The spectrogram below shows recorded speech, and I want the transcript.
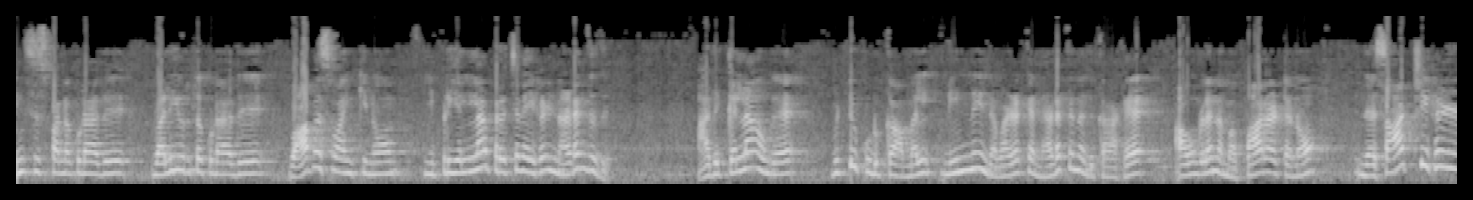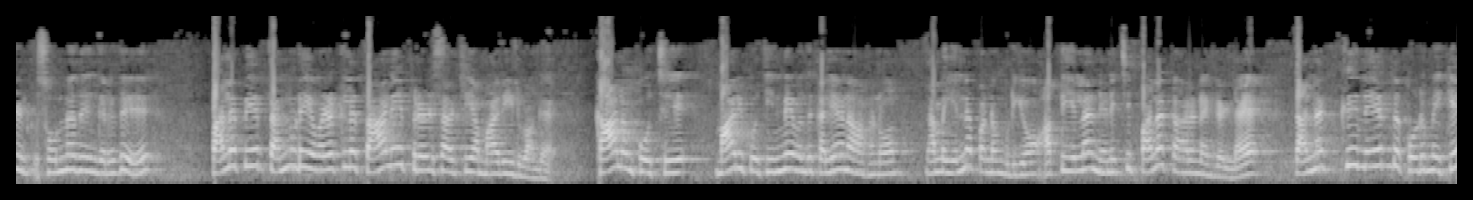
இன்சிஸ்ட் பண்ணக்கூடாது வலியுறுத்தக்கூடாது வாபஸ் வாங்கிக்கணும் இப்படியெல்லாம் பிரச்சனைகள் நடந்தது. அதுக்கெல்லாம் அவங்க விட்டு கொடுக்காமல் நின்று இந்த வழக்கை நடத்தினதுக்காக அவங்கள நம்ம பாராட்டணும். இந்த சாட்சிகள் சொன்னதுங்கிறது பல பேர் தன்னுடைய வழக்கில் தானே பிறழ் சாட்சியா மாறிடுவாங்க. காலம் போச்சு மாறி போச்சு இனிமே வந்து கல்யாணம் ஆகணும் நம்ம என்ன பண்ண முடியும்? அப்படியெல்லாம் நினைச்சு பல காரணங்கள்ல தனக்கு நேர்ந்த கொடுமைக்கே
